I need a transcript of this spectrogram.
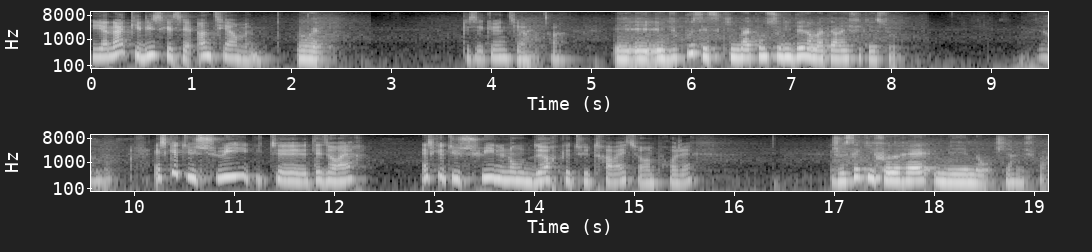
Il y en a qui disent que c'est un tiers même. Ouais. Que c'est qu'un tiers. Et, du coup, c'est ce qui m'a consolidé dans ma tarification. Est-ce que tu suis tes, horaires? Est-ce que tu suis le nombre d'heures que tu travailles sur un projet? Je sais qu'il faudrait, mais non, j'y arrive pas.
